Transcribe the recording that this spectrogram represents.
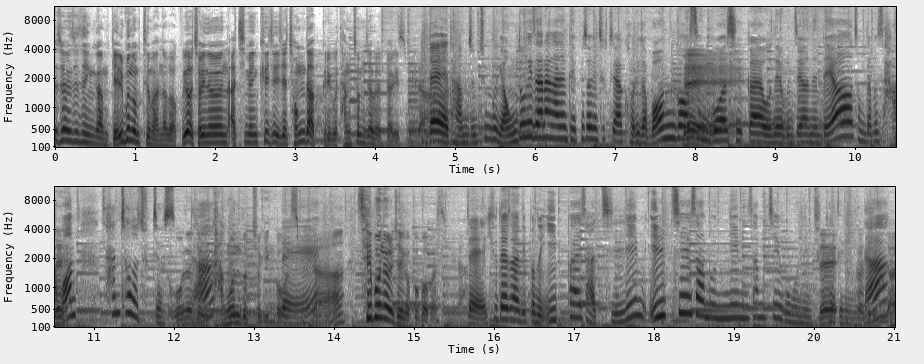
네, 표소연 선생님과 함께 1분 홈트 만나봤고요. 저희는 아침엔 퀴즈 이제 정답 그리고 당첨자 발표하겠습니다. 네, 다음 중 충북 영동이 자랑하는 대표적인 축제와 거리가 먼 것은 네. 무엇일까요? 오늘 문제였는데요. 정답은 4번 산천어 축제였습니다. 저희 강원도 쪽인 것 네. 같습니다. 세 분을 저희가 뽑아봤습니다. 네, 휴대전화 뒷번호 2847님, 1735님, 3705님 축하드립니다. 네, 축하드립니다.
